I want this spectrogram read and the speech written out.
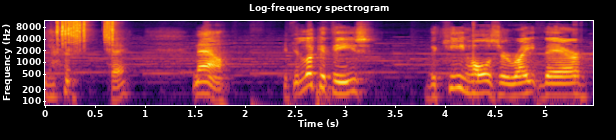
okay. Now, if you look at these, the keyholes are right there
